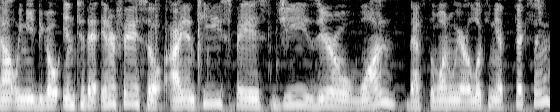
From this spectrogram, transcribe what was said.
Now we need to go into that interface. So int space G01. That's the one we are looking at fixing.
